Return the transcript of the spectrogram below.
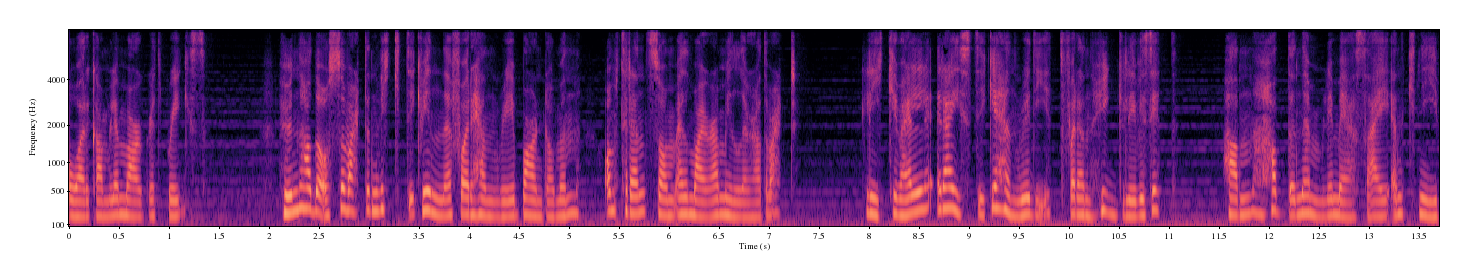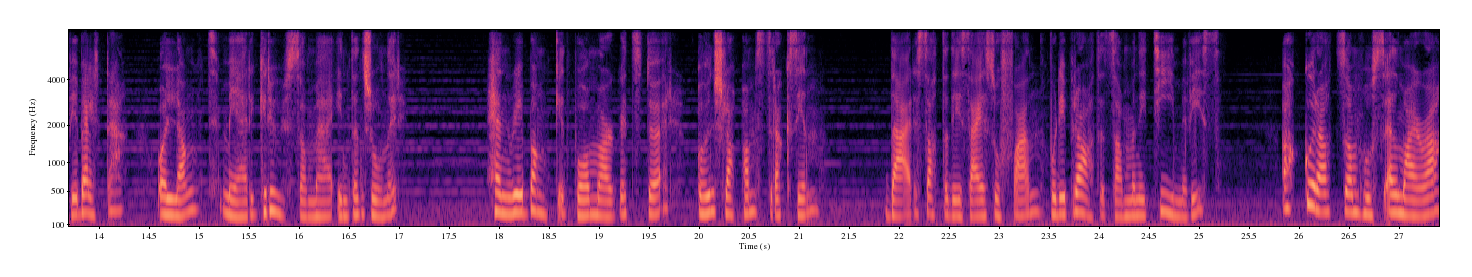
år gamle Margaret Briggs. Hun hadde også vært en viktig kvinne for Henry i barndommen, omtrent som Elmira Miller hadde vært. Likevel reiste ikke Henry dit for en hyggelig visitt. Han hadde nemlig med seg en kniv i beltet og langt mer grusomme intensjoner. Henry banket på Margarets dør, og hun slapp ham straks inn. Der satte de seg i sofaen, hvor de pratet sammen i timevis. Akkurat som hos Elmira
